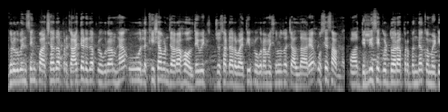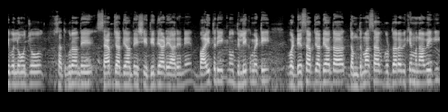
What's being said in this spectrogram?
ਗੁਰੂ ਗੋਬਿੰਦ ਸਿੰਘ ਪਾਤਸ਼ਾਹ ਦਾ ਪ੍ਰਕਾਸ਼ ਦਿਹਾੜੇ ਦਾ ਪ੍ਰੋਗਰਾਮ ਹੈ ਉਹ ਲੱਖੀ ਸ਼ਾਹ ਬੰਜਾਰਾ ਹਾਲ ਦੇ ਵਿੱਚ ਜੋ ਸਾਡਾ ਰਵਾਇਤੀ ਪ੍ਰੋਗਰਾਮ ਹੈ ਸ਼ੁਰੂ ਤੋਂ ਚੱਲਦਾ ਆ ਰਿਹਾ ਉਸੇ ਹਿਸਾਬ ਨਾਲ ਅ, ਦਿੱਲੀ ਸਿੱਖ ਗੁਰਦੁਆਰਾ ਪ੍ਰਬੰਧਕ ਕਮੇਟੀ ਵੱਲੋਂ ਜੋ ਸਤਿਗੁਰਾਂ ਦੇ ਸਾਹਿਬਜ਼ਾਦਿਆਂ ਦੇ ਸ਼ਹੀਦੀ ਦਿਹਾੜੇ ਆ ਰਹੇ ਨੇ 22 ਤਰੀਕ ਨੂੰ ਦਿੱਲੀ ਕਮੇਟੀ ਵੱਡੇ ਸਾਹਿਬਜ਼ਾਦਿਆਂ ਦਾ ਦਮਦਮਾ ਸਾਹਿਬ ਗੁਰਦੁਆਰਾ ਵਿਖੇ ਮਨਾਵੇਗੀ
